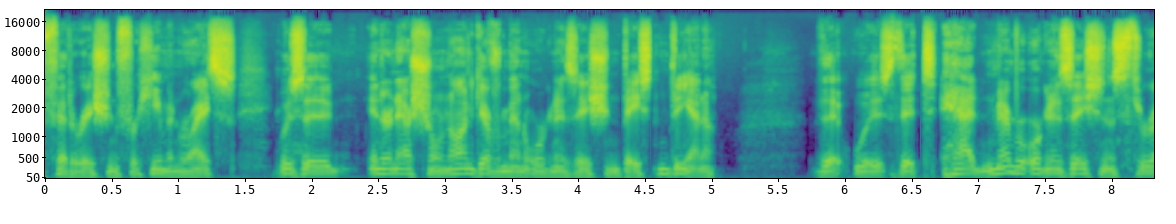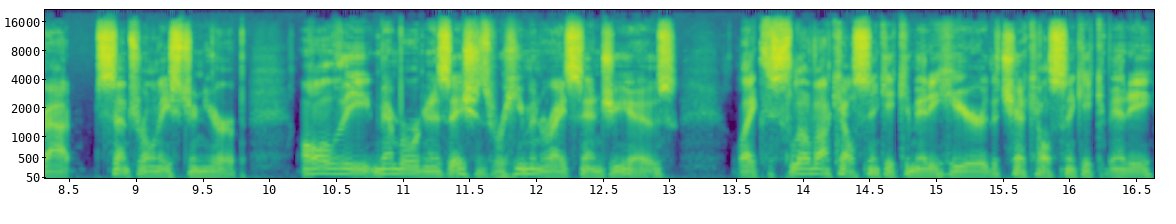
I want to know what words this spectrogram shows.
Federation for Human Rights. It was an international non-governmental organization based in Vienna that was that had member organizations throughout Central and Eastern Europe. All the member organizations were human rights NGOs, like the Slovak Helsinki Committee here, the Czech Helsinki Committee,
